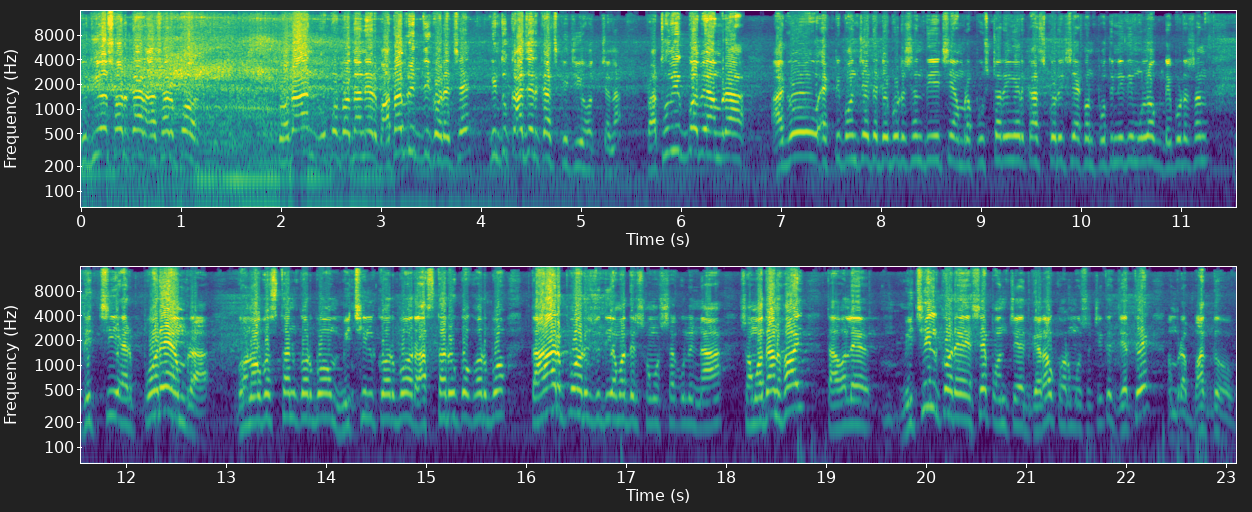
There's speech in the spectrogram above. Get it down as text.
যদিও সরকার আসার পর প্রধান উপপ্রধানের ভাতা বৃদ্ধি করেছে, কিন্তু কাজের কাজ কিছুই হচ্ছে না। প্রাথমিকভাবে আমরা আগেও একটি পঞ্চায়েতে ডেপুটেশন দিয়েছি, আমরা পোস্টারিংয়ের কাজ করেছি, এখন প্রতিনিধিমূলক ডেপুটেশন দিচ্ছি। এর পরে আমরা গণ অবস্থান করব, মিছিল করব, রাস্তা রুকো করব। তারপর যদি আমাদের সমস্যাগুলি না সমাধান হয়, তাহলে মিছিল করে এসে পঞ্চায়েত ঘেরাও কর্মসূচিতে যেতে আমরা বাধ্য হব।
